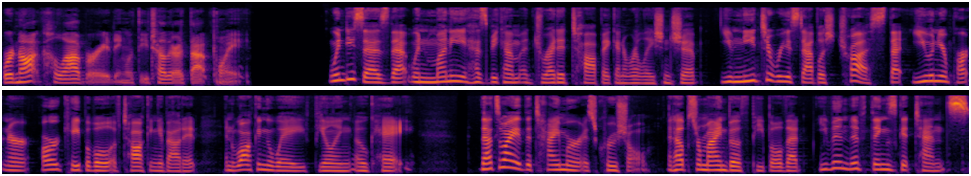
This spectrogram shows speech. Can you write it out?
we're not collaborating with each other at that point. Wendy says that when money has become a dreaded topic in a relationship, you need to reestablish trust that you and your partner are capable of talking about it and walking away feeling okay. That's why the timer is crucial. It helps remind both people that even if things get tense,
